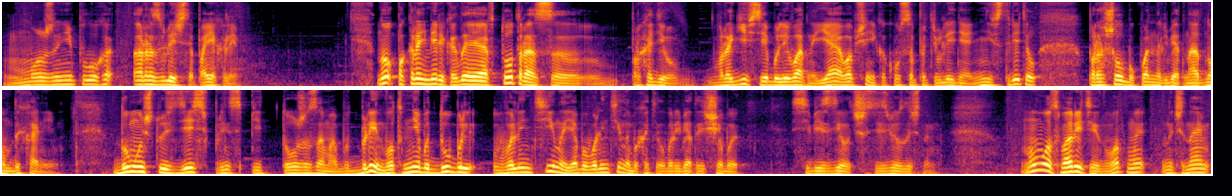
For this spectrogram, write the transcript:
Можно неплохо развлечься, поехали ну, по крайней мере, когда я в тот раз э, проходил, враги все были ватные. Я вообще никакого сопротивления не встретил. Прошел буквально, ребят, на одном дыхании. Думаю, что здесь, в принципе, то же самое. Блин, вот мне бы дубль Валентина. Я бы Валентина бы хотел бы, ребята, еще бы себе сделать шестизвездочным. Ну вот, смотрите, вот мы начинаем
